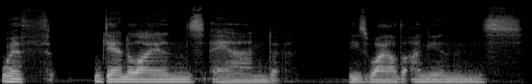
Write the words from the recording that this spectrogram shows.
with dandelions and these wild onions,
